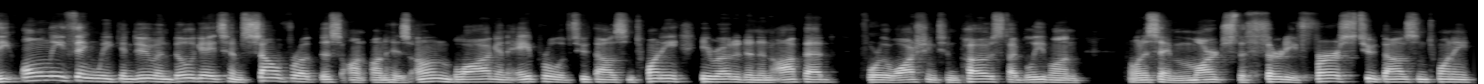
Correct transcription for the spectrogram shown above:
the only thing we can do, and Bill Gates himself wrote this on, on his own blog in April of 2020. He wrote it in an op ed for the Washington Post, I believe on I want to say March the 31st, 2020.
